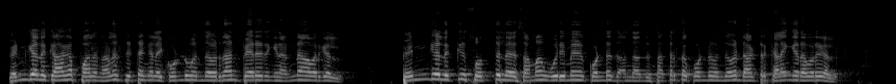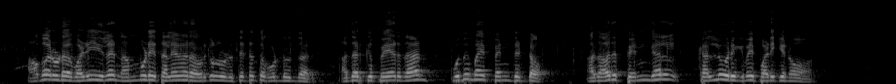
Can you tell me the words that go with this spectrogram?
பெண்களுக்காக பல நலத்திட்டங்களை கொண்டு வந்தவர் தான் பேரறிஞர் அண்ணா அவர்கள். பெண்களுக்கு சொத்துல சம உரிமை கொண்ட அந்த அந்த சட்டத்தை கொண்டு வந்தவர் டாக்டர் கலைஞர் அவர்கள். அவருடைய வழியில் நம்முடைய தலைவர் அவர்கள் ஒரு திட்டத்தை கொண்டு வந்தார். அதற்கு பெயர் தான் புதுமை பெண் திட்டம். அதாவது பெண்கள் கல்லூரிக்கு போய் படிக்கணும்.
